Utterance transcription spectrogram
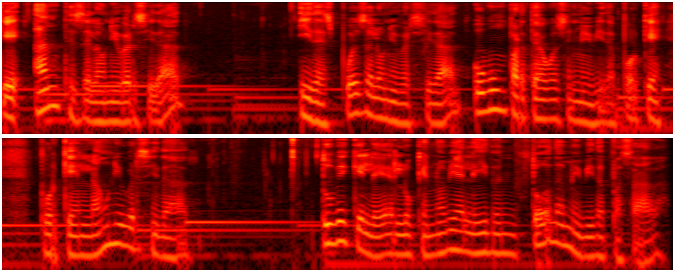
que antes de la universidad y después de la universidad hubo un parteaguas en mi vida. ¿Por qué? Porque en la universidad tuve que leer lo que no había leído en toda mi vida pasada.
